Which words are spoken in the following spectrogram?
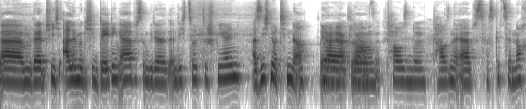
ähm, natürlich alle möglichen Dating-Apps, um wieder an dich zurückzuspielen. Also nicht nur Tinder. ja, ja, klar. So Tausende. tausende Apps. Was gibt's denn noch?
